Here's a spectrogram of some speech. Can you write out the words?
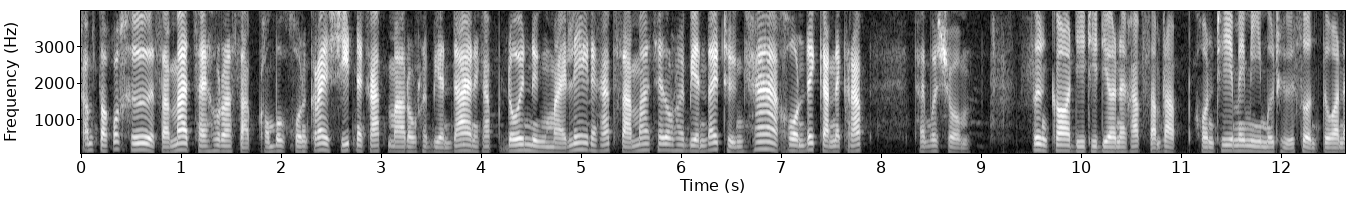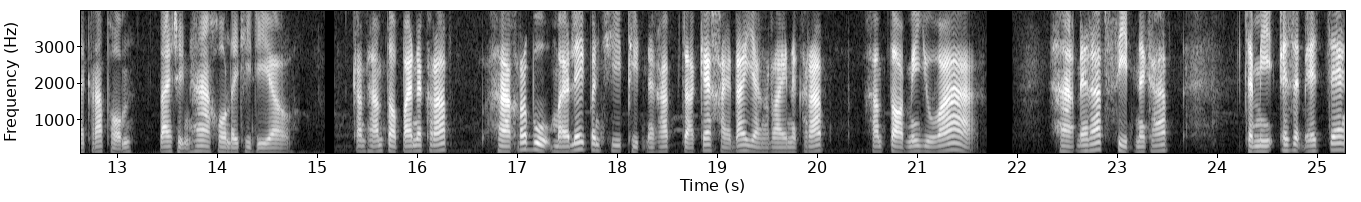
คำตอบก็คือสามารถใช้โทรศัพท์ของบุคคลใกล้ชิดนะครับ มาลงทะเบียนได้นะครับ โดย 1 หมายเลขนะครับ สามารถใช้ลงทะเบียนได้ถึง 5 คนด้วยกันนะครับท่านผู้ชม ซึ่งก็ดีทีเดียวนะครับสำหรับคนที่ไม่มีมือถือส่วนตัวนะครับ ผมได้ถึง 5 คนเลยทีเดียวคำถามต่อไปนะครับ หากระบุหมายเลขบัญชีผิดนะครับ จะแก้ไขได้อย่างไรนะครับ คำตอบมีอยู่ว่า หากได้รับสิทธิ์นะครับ จะมี SMS แจ้ง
